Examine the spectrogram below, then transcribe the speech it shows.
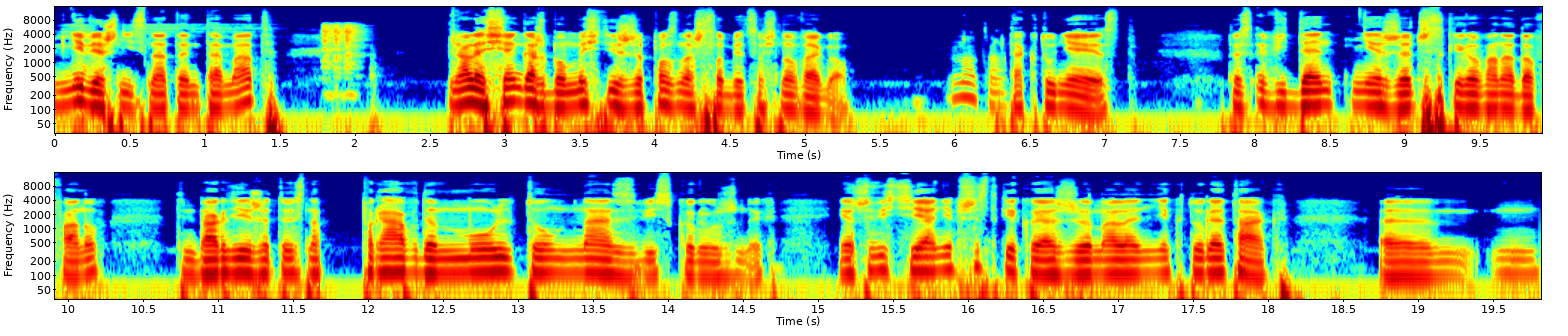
nie wiesz nic na ten temat, ale sięgasz, bo myślisz, że poznasz sobie coś nowego. No, no tak. Tak tu nie jest. To jest ewidentnie rzecz skierowana do fanów, tym bardziej, że to jest naprawdę multum nazwisk różnych. I oczywiście ja nie wszystkie kojarzyłem, ale niektóre tak. Mm,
